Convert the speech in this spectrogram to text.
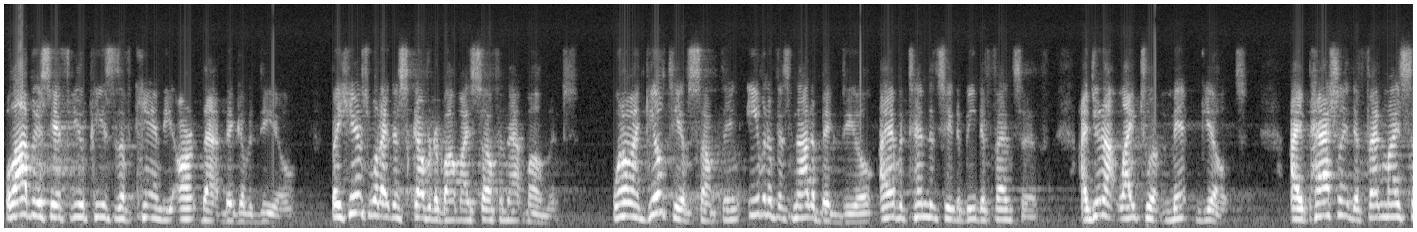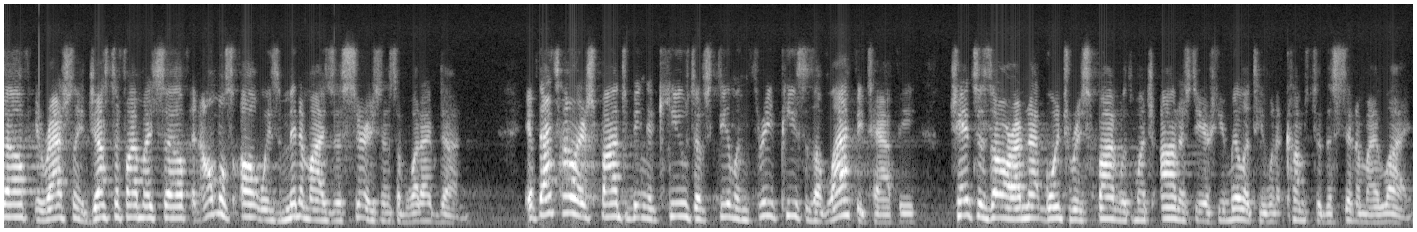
Well, obviously, a few pieces of candy aren't that big of a deal. But here's what I discovered about myself in that moment. When I'm guilty of something, even if it's not a big deal, I have a tendency to be defensive. I do not like to admit guilt. I passionately defend myself, irrationally justify myself, and almost always minimize the seriousness of what I've done. If that's how I respond to being accused of stealing three pieces of Laffy Taffy, chances are I'm not going to respond with much honesty or humility when it comes to the sin of my life.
